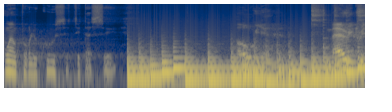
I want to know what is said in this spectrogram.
point pour le coup, c'était assez... Oh yeah. Merry Christmas.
